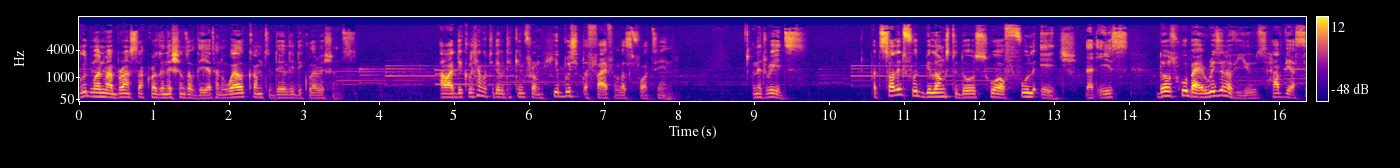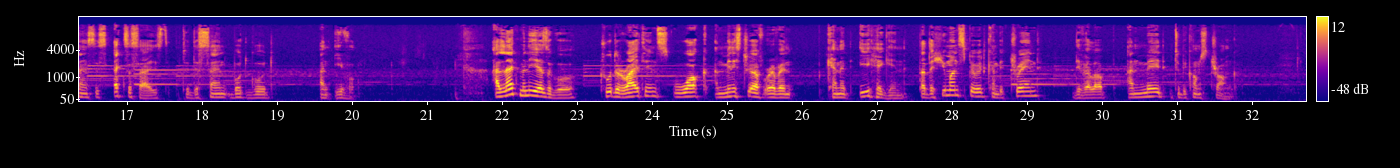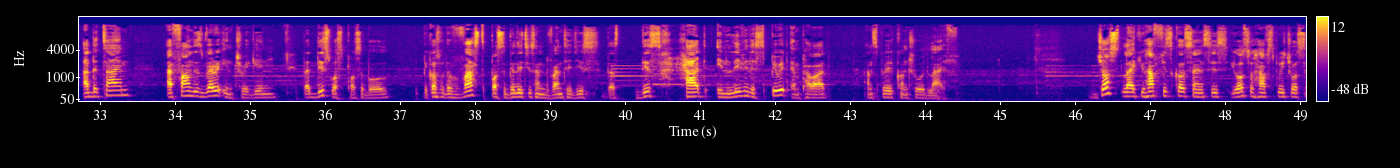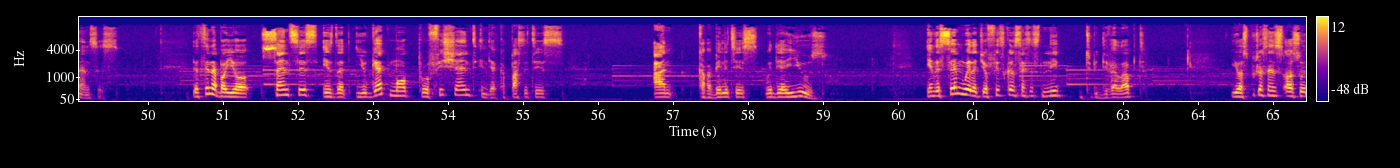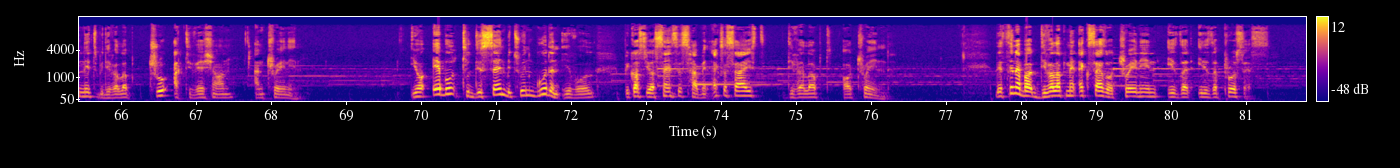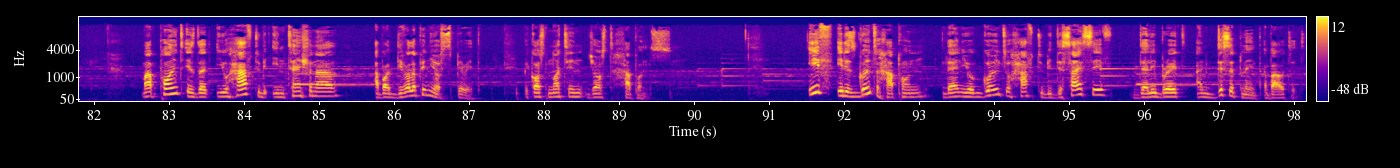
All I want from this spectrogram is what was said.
Good morning, my brothers across the nations of the earth, and welcome to Daily Declarations. Our declaration for today will be taken from Hebrews chapter 5 and verse 14. And it reads But solid food belongs to those who are of full age, that is, those who by reason of use have their senses exercised to discern both good and evil. I learned many years ago through the writings, work, and ministry of Reverend Kenneth E. Hagin that the human spirit can be trained, developed, and made to become strong. At the time, I found this very intriguing that this was possible because of the vast possibilities and advantages that this had in living a spirit empowered and spirit controlled life. Just like you have physical senses, you also have spiritual senses. The thing about your senses is that you get more proficient in their capacities and capabilities with their use. In the same way that your physical senses need to be developed, your spiritual senses also need to be developed through activation and training. You're able to discern between good and evil because your senses have been exercised, developed, or trained. The thing about development, exercise, or training is that it is a process. My point is that you have to be intentional about developing your spirit because nothing just happens. If it is going to happen, then you're going to have to be decisive, deliberate, and disciplined about it.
